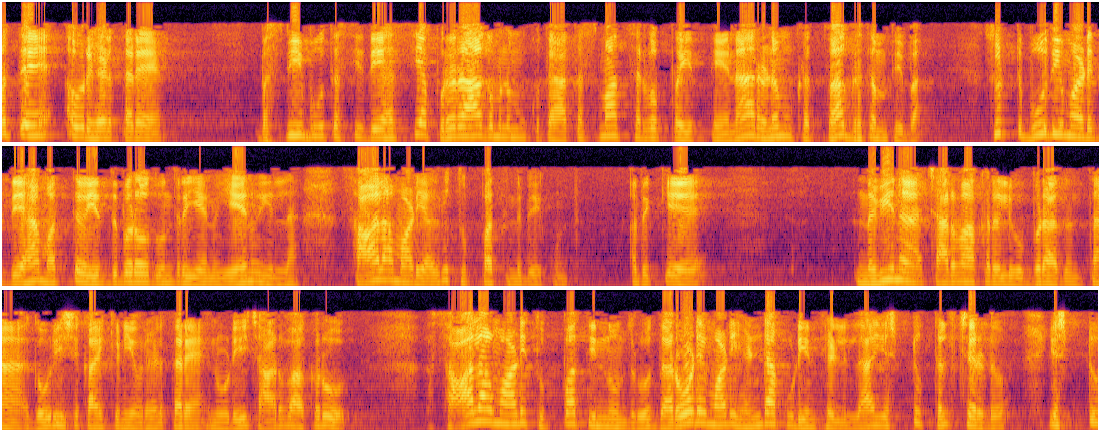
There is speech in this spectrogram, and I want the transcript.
ಮತ್ತೆ ಅವರು ಹೇಳ್ತಾರೆ, ಭಸ್ಮೀಭೂತಸ್ಯ ದೇಹಸ್ಯ ಪುನರಾಗಮನಂ ಕುತಃ ತಸ್ಮಾತ್ ಸರ್ವ ಪ್ರಯತ್ನೇನ ಋಣಂ ಕೃತ್ವ ಘೃತಂ ಸುಟ್ಟು ಬೂದಿ ಮಾಡಿದ ದೇಹ ಮತ್ತೆ ಎದ್ದು ಬರೋದು ಅಂದರೆ ಏನು? ಏನೂ ಇಲ್ಲ. ಸಾಲ ಮಾಡಿ ಆದರೂ ತುಪ್ಪ ತಿನ್ನಬೇಕು ಅಂತ. ಅದಕ್ಕೆ ನವೀನ ಚಾರ್ವಾಕರಲ್ಲಿ ಒಬ್ಬರಾದಂಥ ಗೌರೀಶ ಕಾಯ್ಕಿಣಿಯವರು ಹೇಳ್ತಾರೆ, ನೋಡಿ ಚಾರ್ವಾಕರು, ಸಾಲ ಮಾಡಿ ತುಪ್ಪ ತಿನ್ನುಂದ್ರು, ದರೋಡೆ ಮಾಡಿ ಹೆಂಡ ಕುಡಿ ಅಂತ ಹೇಳಿಲ್ಲ, ಎಷ್ಟು ಕಲ್ಚರ್ಡ್, ಎಷ್ಟು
